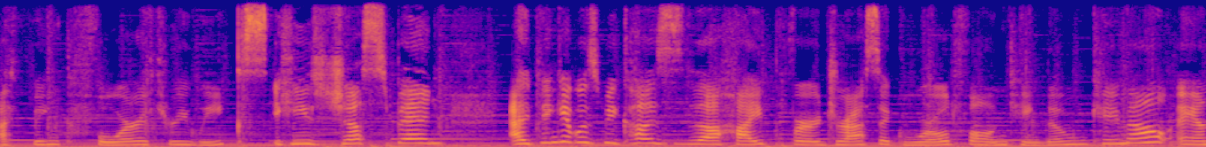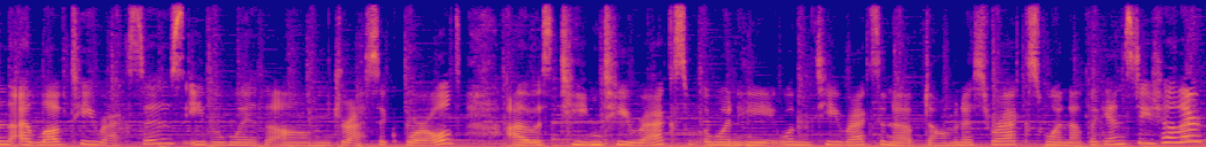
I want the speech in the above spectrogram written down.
I think, four or three weeks. He's just been. I think it was because the hype for Jurassic World Fallen Kingdom came out, and I love T Rexes. Even with um, Jurassic World, I was Team T Rex when he when the T Rex and Indominus Rex went up against each other.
